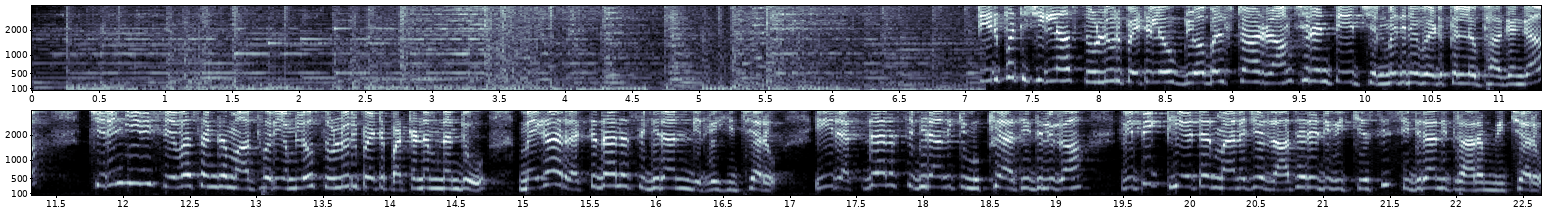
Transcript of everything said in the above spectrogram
thank you తిరుపతి జిల్లా సూళ్ళూరుపేటలో గ్లోబల్ స్టార్ రామ్ చరణ్ తేజ్ జన్మదిన వేడుకల్లో భాగంగా చిరంజీవి సేవా సంఘం ఆధ్వర్యంలో సూళ్ళూరుపేట పట్టణం నందు మెగా రక్తదాన శిబిరాన్ని నిర్వహించారు. ఈ రక్తదాన శిబిరానికి ముఖ్య అతిథులుగా విపిక్ థియేటర్ మేనేజర్ రాజారెడ్డి విచ్చేసి శిబిరాన్ని ప్రారంభించారు.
